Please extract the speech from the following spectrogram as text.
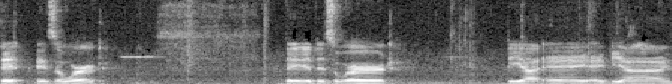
Bit is a word. Bid is a word. BIA, ABI.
